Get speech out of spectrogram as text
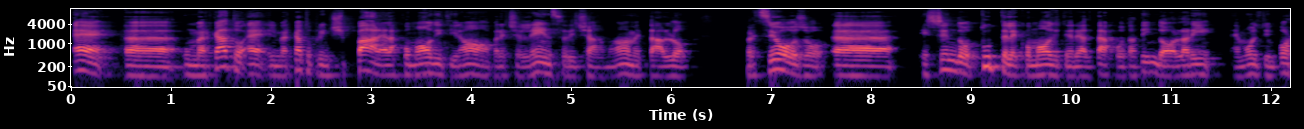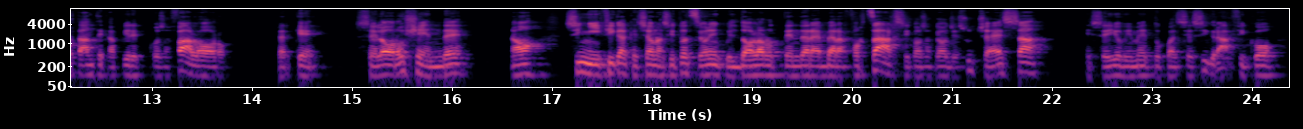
è eh, un mercato, è il mercato principale, è la commodity no? per eccellenza, diciamo, no? metallo prezioso. Eh, essendo tutte le commodity in realtà quotate in dollari, è molto importante capire cosa fa l'oro, perché se l'oro scende, no? significa che c'è una situazione in cui il dollaro tenderebbe a rafforzarsi, cosa che oggi è successa, e se io vi metto qualsiasi grafico,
